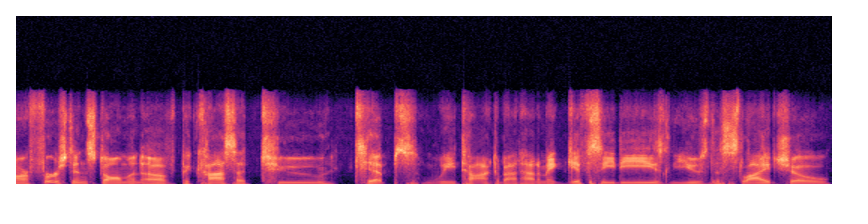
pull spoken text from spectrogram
our first installment of Picasa 2 tips, we talked about how to make gift CDs, use the slideshow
